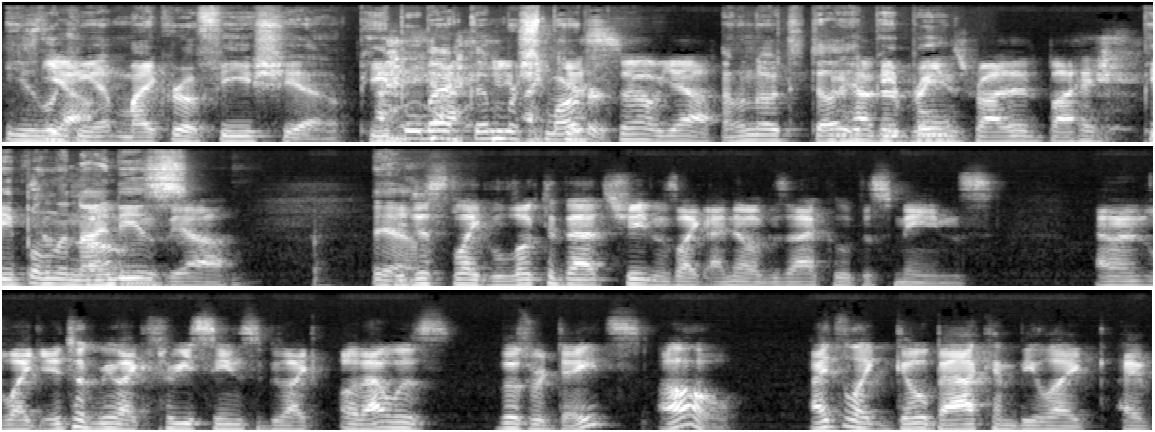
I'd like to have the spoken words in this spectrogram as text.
He's looking Yeah. at microfiche. Yeah, people back then were I smarter. so yeah. I don't know what to tell you. have their People, brains rotted by people in the nineties. Yeah. yeah. He just like looked at that sheet and was like, I know exactly what this means. And then like it took me like three scenes to be like, oh, that was those were dates. Oh, I had to like go back and be like, I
